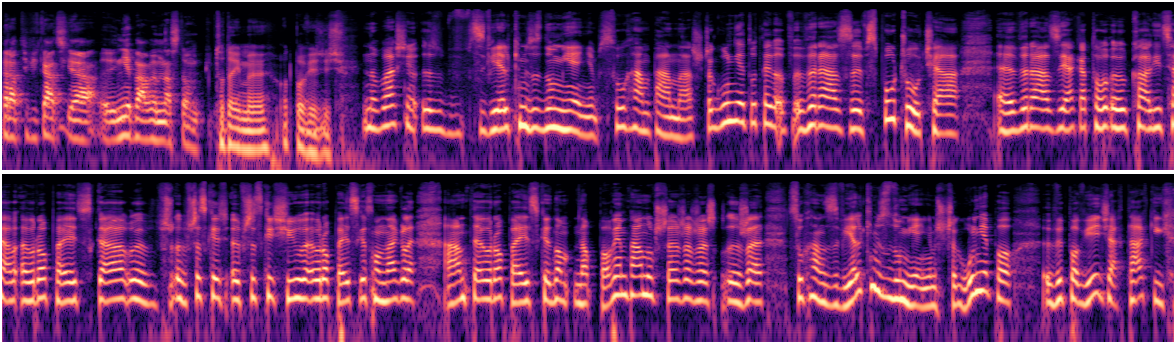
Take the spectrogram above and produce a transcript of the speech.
ratyfikacja niebawem nastąpi. To dajmy odpowiedzieć. No właśnie, z wielkim zdumieniem słucham pana, szczególnie tutaj wyrazy współczucia, e, wyrazy jaka to e, koalicja europejska, e, wszystkie, wszystkie siły europejskie są nagle antyeuropejskie. No, no powiem panu szczerze, że, że słucham z wielkim zdumieniem, szczególnie po wypowiedziach takich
